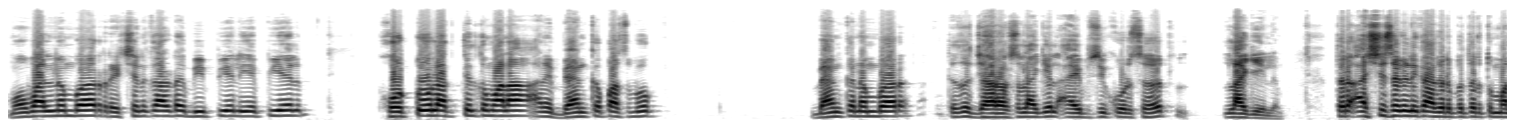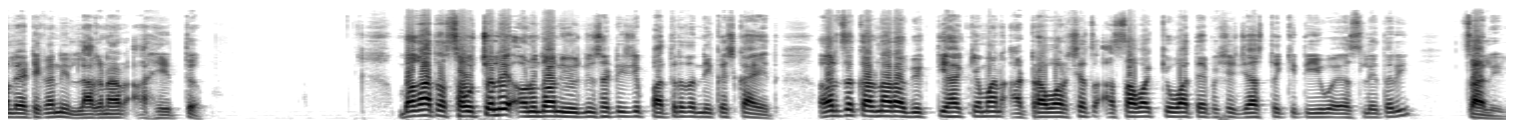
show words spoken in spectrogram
mobile number ration card B P L A P L photo लागतील तुम्हाला आणि बँक पासबुक बँक नंबर त्याचं झेरॉक्स लागेल आय एफ सी कोडसह लागेल. तर अशी सगळी कागदपत्र तुम्हाला या ठिकाणी लागणार आहेत. बघा आता शौचालय अनुदान योजनेसाठीचे पात्रता निकष काय आहेत? अर्ज करणारा व्यक्ती हा किमान अठरा वर्षाचा असावा किंवा त्यापेक्षा जास्त कितीही वय असले तरी चालेल.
